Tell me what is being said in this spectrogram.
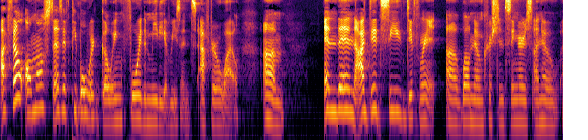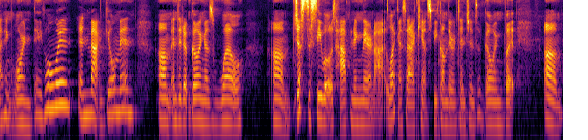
I felt almost as if people were going for the media reasons after a while. Um and then I did see different uh, well-known Christian singers. I know I think Lauren Daigle went and Matt Gilman um, ended up going as well um, just to see what was happening there. And I, like I said, I can't speak on their intentions of going, but um,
